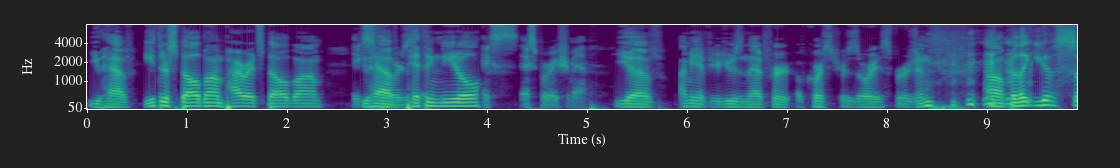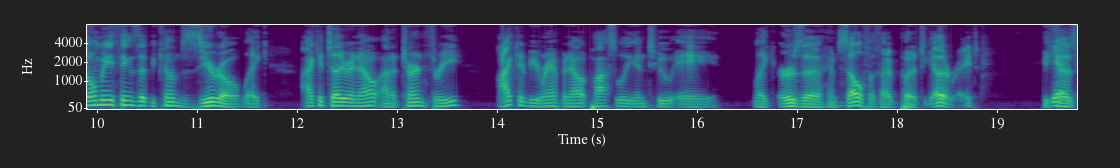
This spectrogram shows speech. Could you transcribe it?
you have Aether Spellbomb, Pyrite Spellbomb, you have Pithing Needle, ex- exploration map. you have I mean if you're using that for of course your Azorius version. um, but like you have so many things that become zero. Like I could tell you right now on a turn three, I could be ramping out possibly into a like Urza himself if I put it together right. Because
